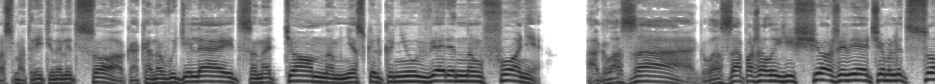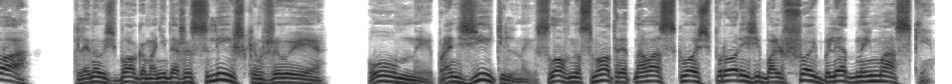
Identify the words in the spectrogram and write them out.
Посмотрите на лицо, как оно выделяется на темном, несколько неуверенном фоне. А глаза, глаза, пожалуй, еще живее, чем лицо. Клянусь богом, они даже слишком живые. Умные, пронзительные, словно смотрят на вас сквозь прорези большой бледной маски.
